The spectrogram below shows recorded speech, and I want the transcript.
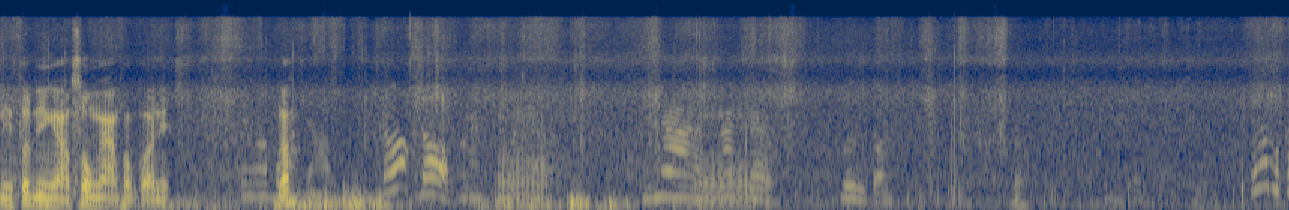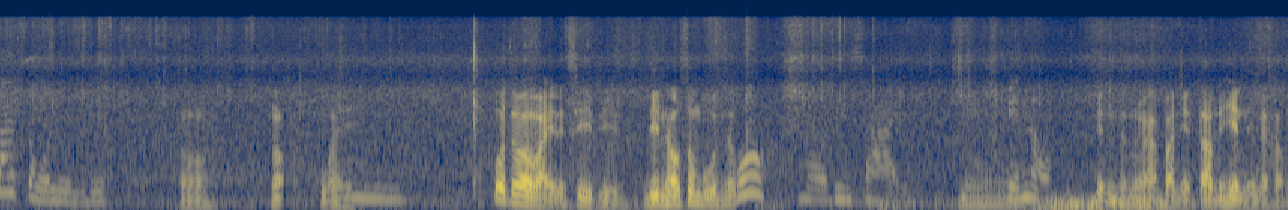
นี่ต้นนี้งามทรงงามครับก่อนนี่เนาะดอกดอกอ๋อ ทีหน้าอ๋อ น่าจะเบิ่งก่อนนะแล้วมันก็โตหนึ่งดิอ๋อเนาะไหวอืมโอ้แต่ว่าไหวได้สี่ปี ดินเขาสมบูรณ์ซะว่าหมอดินทรายเป็นเหรอเป็นงานป่านนี้ตามที่เห็นนี่นะครับ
